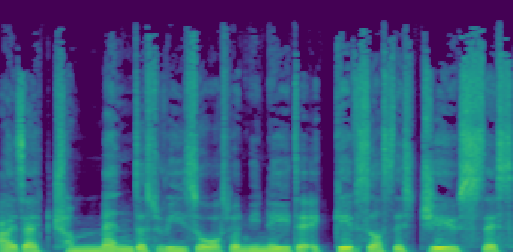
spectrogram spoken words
is a tremendous resource when we need it. It gives us this juice, this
